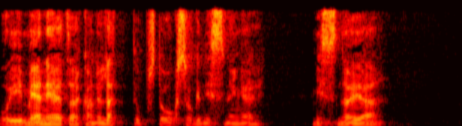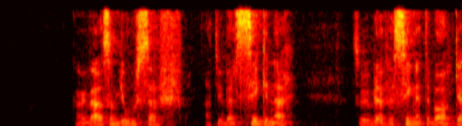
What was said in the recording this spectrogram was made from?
og i menigheter kan det lett oppstå også gnisninger, misnøye, kan vi være som Josef, at vi velsigner, så vi blir velsignet tilbake.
